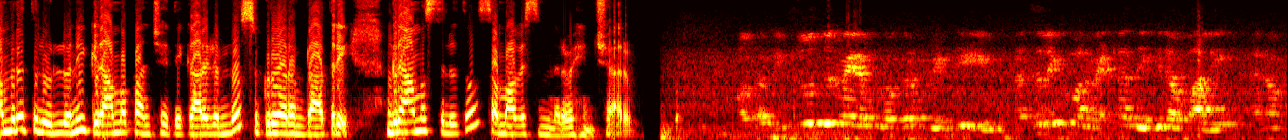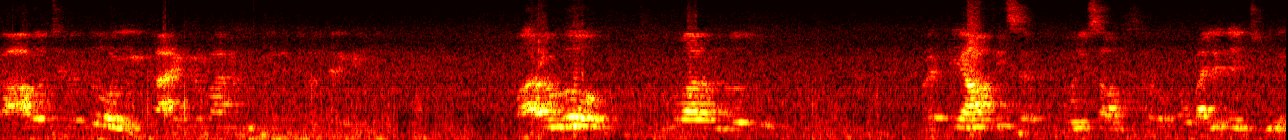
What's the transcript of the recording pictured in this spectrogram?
అమృతలూరులోని గ్రామ పంచాయతీ కార్యాలయంలో శుక్రవారం రాత్రి గ్రామస్తులతో సమావేశం నిర్వహించారు. ఒక వినూత్నమైన ప్రోగ్రాం పెట్టి ప్రజలకు మనం ఎట్లా దగ్గర అవ్వాలి అనే ఒక ఆలోచనతో ఈ కార్యక్రమాన్ని రూపొందించడం జరిగింది. వారంలో శుక్రవారం రోజు ప్రతి ఆఫీసర్ పోలీస్ ఆఫీసర్ ఒక పల్లె ఎంచుకుని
